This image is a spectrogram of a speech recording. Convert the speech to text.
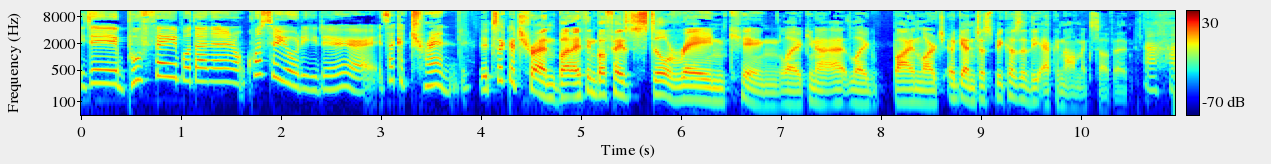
이제 뷔페보다는 코스 요리를 it's like a trend. It's like a trend, but I think buffets still reign king. Like you know, at, like by and large, again, just because of the economics of it. Uh-huh.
